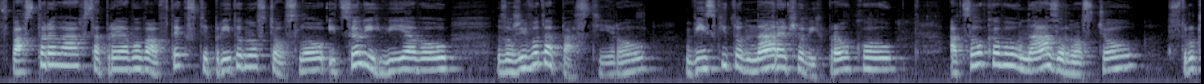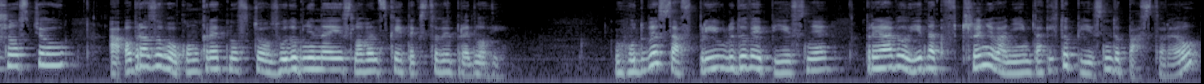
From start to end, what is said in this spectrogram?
V pastorelách sa prejavoval v texte prítomnosťou slov i celých výjavov zo života pastierov, výskytom nárečových prvkov a celkovou názornosťou, stručnosťou a obrazovou konkrétnosťou zhudobnenej slovenskej textovej predlohy. V hudbe sa vplyv ľudovej piesne prejavil jednak včleňovaním takýchto piesní do pastorel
